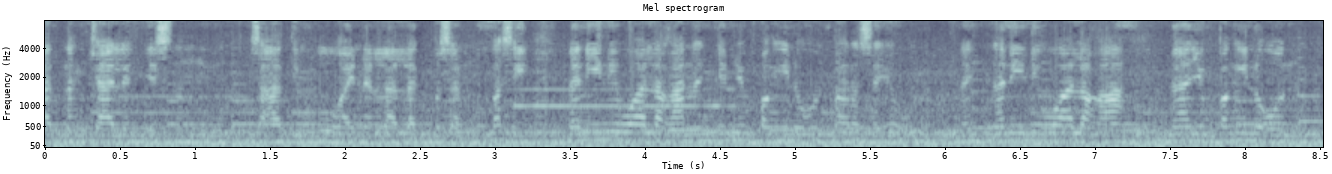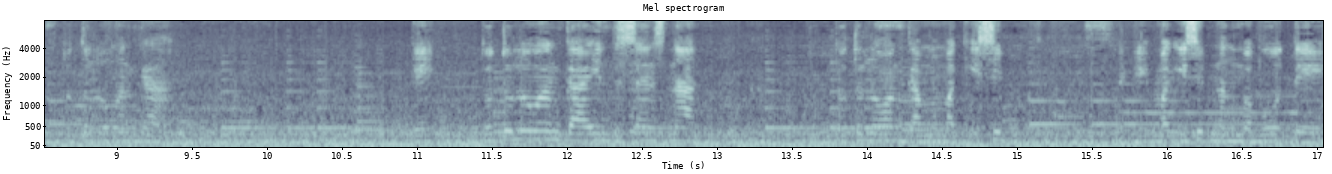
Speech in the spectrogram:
lahat ng challenges ng sa ating buhay nalalagpasan mo. Kasi naniniwala ka nandiyan yung Panginoon para sa iyo Nan- naniniwala ka na yung Panginoon tutulungan ka. Okay? Tutulungan ka in the sense na tutulungan ka mag-isip mag-isip ng mabuti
